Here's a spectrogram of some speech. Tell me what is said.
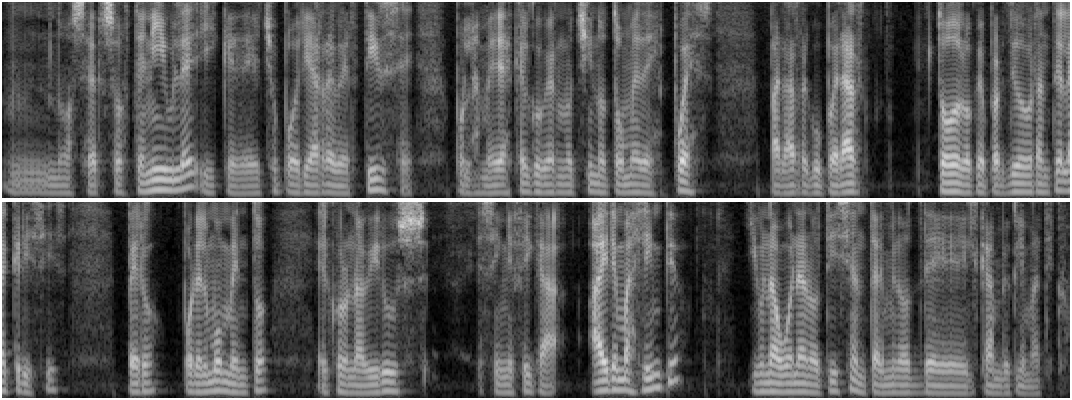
mm, no ser sostenible y que de hecho podría revertirse por las medidas que el gobierno chino tome después para recuperar todo lo que perdió durante la crisis, pero por el momento el coronavirus significa aire más limpio y una buena noticia en términos del cambio climático.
